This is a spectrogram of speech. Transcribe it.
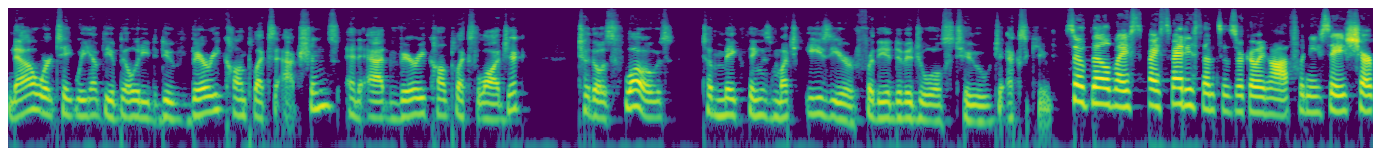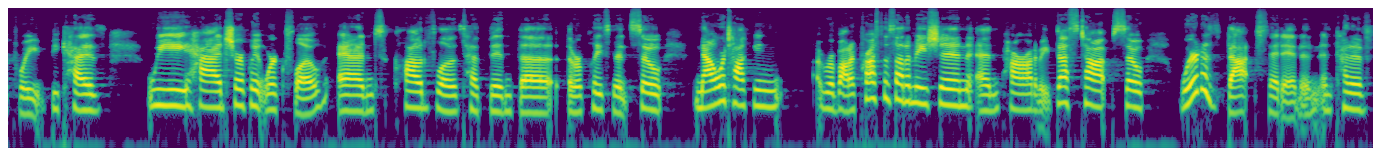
now we're take, we have the ability to do very complex actions and add very complex logic to those flows to make things much easier for the individuals to to execute. So, Bill, my my spidey senses are going off when you say SharePoint because we had SharePoint workflow and Cloud Flows have been the the replacement. So now we're talking robotic process automation and Power Automate Desktop. So where does that fit in? And, and kind of,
